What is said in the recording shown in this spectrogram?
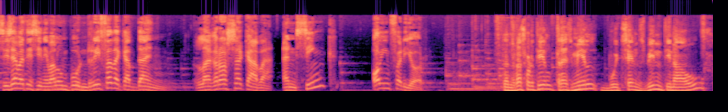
Sisè vaticini, val un punt. Rifa de cap d'any. La grossa acaba en 5 o inferior? Doncs va sortir el 3.829.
